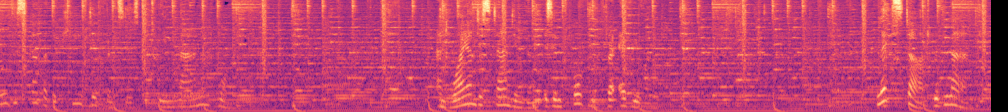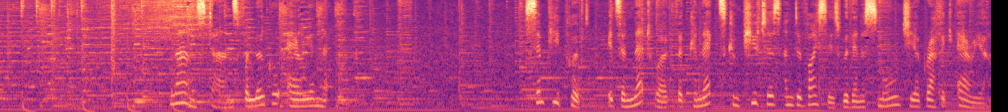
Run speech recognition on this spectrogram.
We'll discover the key differences between LAN and WAN, and why understanding them is important for everyone. Let's start with LAN. LAN stands for Local Area Network. Simply put, it's a network that connects computers and devices within a small geographic area.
